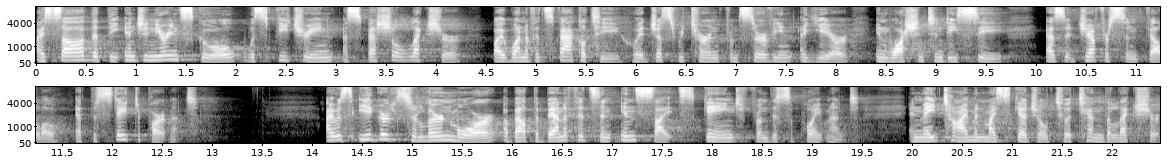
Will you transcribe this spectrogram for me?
I saw that the engineering school was featuring a special lecture by one of its faculty who had just returned from serving a year in Washington, D.C. as a Jefferson Fellow at the State Department. I was eager to learn more about the benefits and insights gained from this appointment and made time in my schedule to attend the lecture.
